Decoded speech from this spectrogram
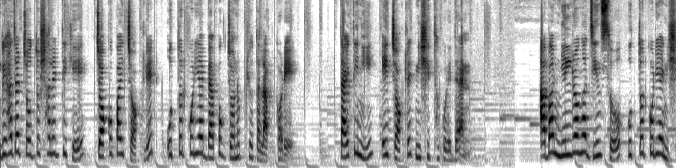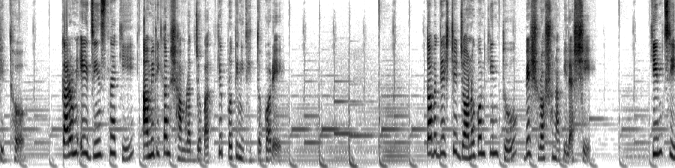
দুই হাজার চোদ্দ সালের দিকে চকোপাই চকলেট উত্তর কোরিয়ায় ব্যাপক জনপ্রিয়তা লাভ করে। তাই তিনি এই চকলেট নিষিদ্ধ করে দেন। আবার নীলরঙা জিন্সও উত্তর কোরিয়ায় নিষিদ্ধ। কারণ এই জিন্স নাকি আমেরিকান সাম্রাজ্যবাদকে প্রতিনিধিত্ব করে। তবে দেশটির জনগণ কিন্তু বেশ রসনাবিলাসী। কিমচি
